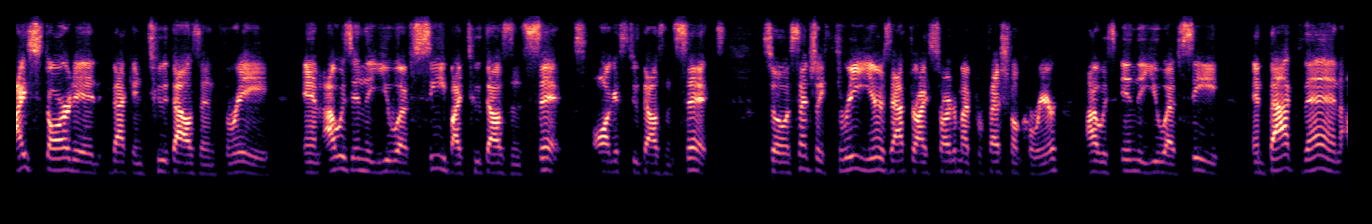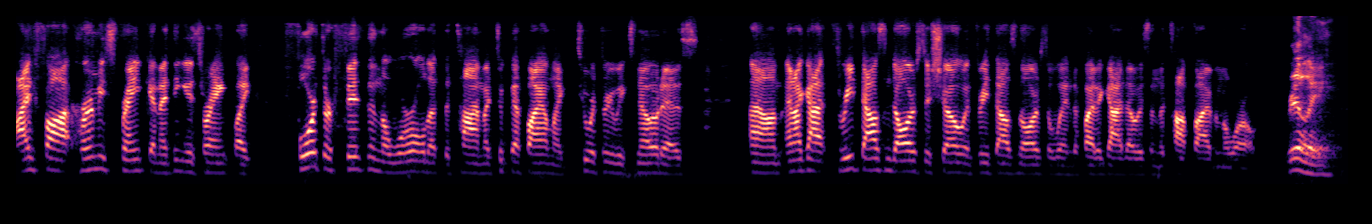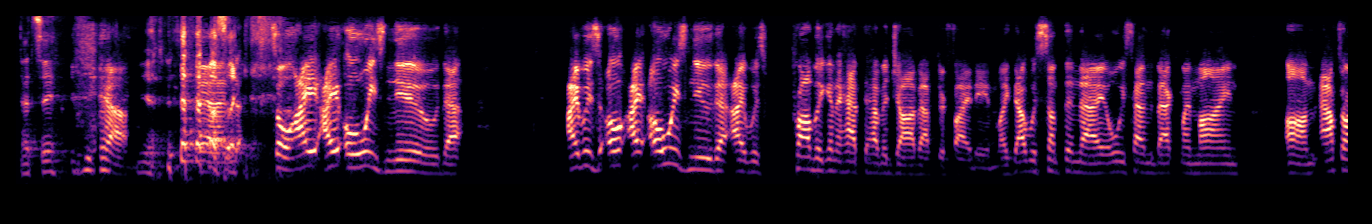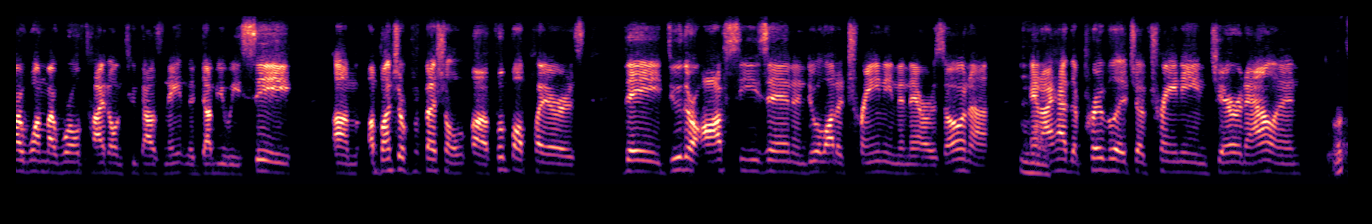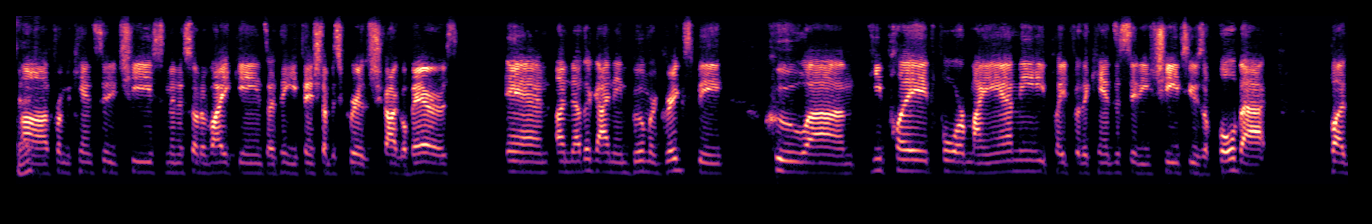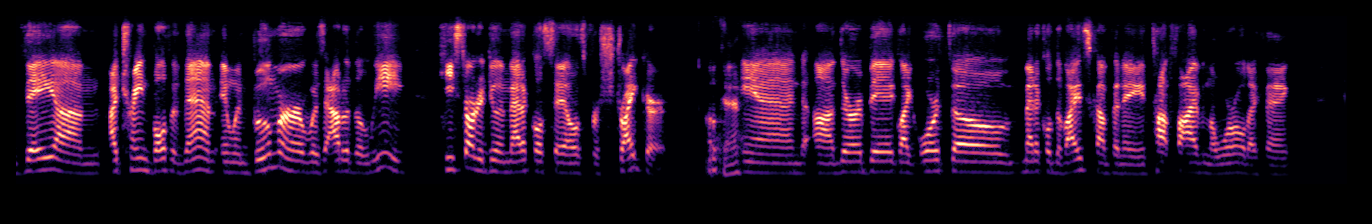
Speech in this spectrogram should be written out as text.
I started back in 2003 and I was in the UFC by 2006, August 2006. So essentially, three years after I started my professional career, I was in the UFC. And back then, I fought Hermes França, and I think he was ranked like fourth or fifth in the world at the time. I took that fight on like two or three weeks' notice. Um, and I got three thousand dollars to show and three thousand dollars to win to fight a guy that was in the top five in the world. Really? That's it? Yeah. Yeah. And like, so I, I always knew that I was oh I always knew that I was probably going to have to have a job after fighting. Like that was something that I always had in the back of my mind. Um, after I won my world title in 2008 in the WEC, um, a bunch of professional uh, football players they do their off season and do a lot of training in Arizona. mhm. And I had the privilege of training Jared Allen okay. uh, from the Kansas City Chiefs, Minnesota Vikings. I think he finished up his career at the Chicago Bears. And another guy named Boomer Grigsby, who um, he played for Miami. He played for the Kansas City Chiefs. He was a fullback. But they, um, I trained both of them. And when Boomer was out of the league, he started doing medical sales for Stryker. okay. And uh, they're a big like ortho medical device company, top five in the world, I think.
